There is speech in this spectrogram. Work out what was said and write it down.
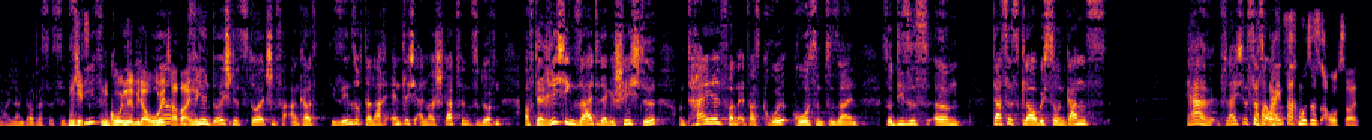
oh, wie lang dauert das? Ist jetzt, jetzt im Grunde wiederholt habe eigentlich. vielen Durchschnittsdeutschen verankert, die Sehnsucht danach, endlich einmal stattfinden zu dürfen, auf der richtigen Seite der Geschichte und Teil von etwas Gro Großem zu sein. So dieses, ähm, das ist, glaube ich, so ein ganz, ja, vielleicht ist das aber auch. Einfach muss es auch sein.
